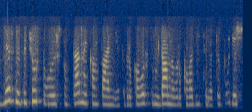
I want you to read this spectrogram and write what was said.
если ты чувствуешь, что в данной компании под руководством данного руководителя ты будешь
